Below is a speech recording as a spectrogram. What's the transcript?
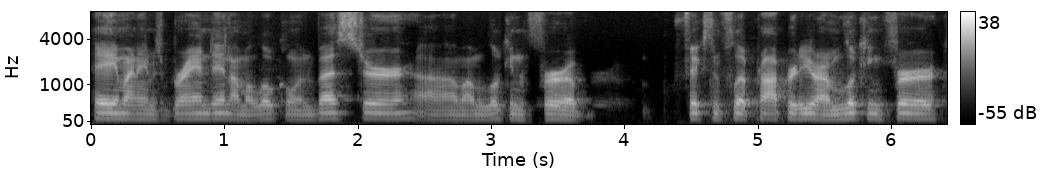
Hey, my name is Brandon. I'm a local investor. Um, I'm looking for a fix and flip property or I'm looking for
